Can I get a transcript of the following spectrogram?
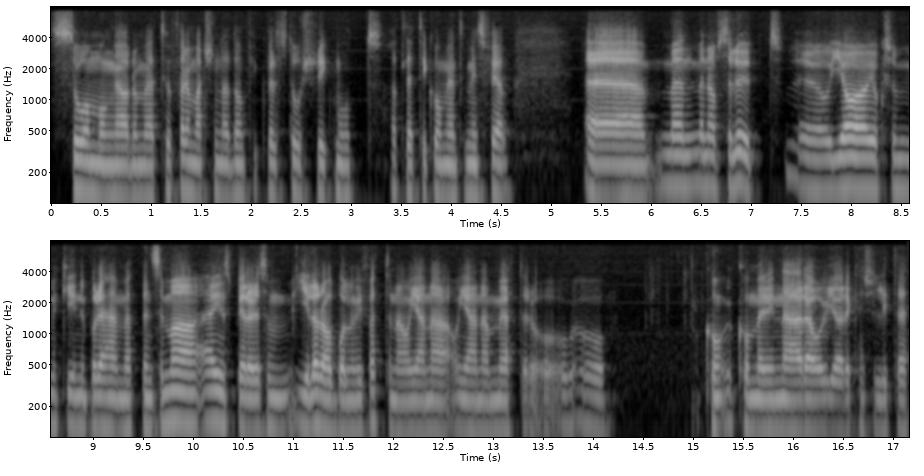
så många av de här tuffare matcherna. De fick väl storstryk mot Atletico om jag inte minns fel. Eh, men, men absolut, eh, och jag är också mycket inne på det här med att Benzema är en spelare som gillar att ha bollen vid fötterna och gärna, och gärna möter och, och, och kommer in nära och gör det kanske lite,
